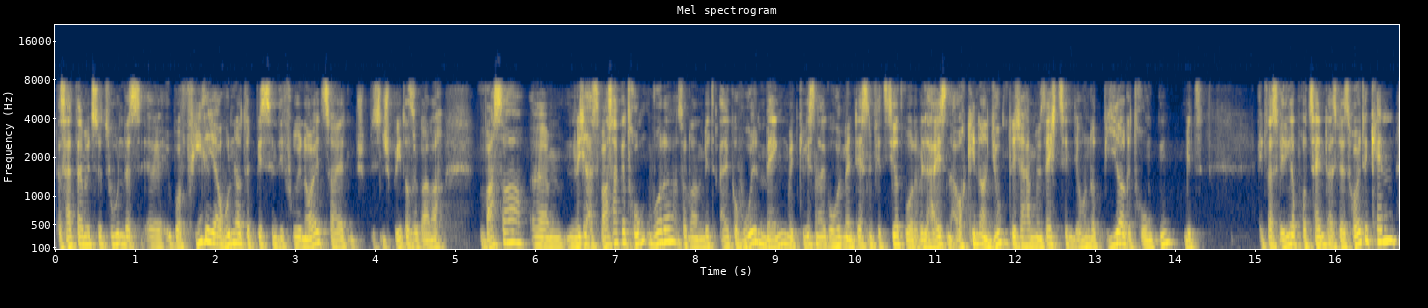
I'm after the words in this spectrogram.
Das hat damit zu tun, dass äh, über viele Jahrhunderte bis in die frühe Neuzeit, ein bisschen später sogar noch, Wasser ähm, nicht als Wasser getrunken wurde, sondern mit Alkoholmengen, mit gewissen Alkoholmengen desinfiziert wurde. Will heißen, auch Kinder und Jugendliche haben im 16. Jahrhundert Bier getrunken mit etwas weniger Prozent, als wir es heute kennen,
